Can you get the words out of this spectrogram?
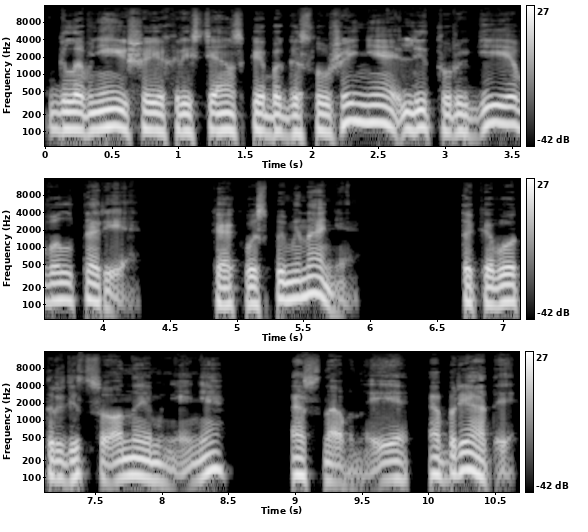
Главнейшее христианское богослужение – литургия в алтаре как воспоминания. Таково традиционное мнение, основные обряды.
